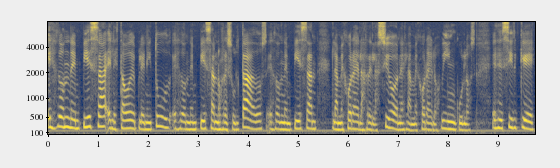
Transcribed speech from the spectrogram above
es donde empieza el estado de plenitud, es donde empiezan los resultados, es donde empiezan la mejora de las relaciones, la mejora de los vínculos. Es decir, que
